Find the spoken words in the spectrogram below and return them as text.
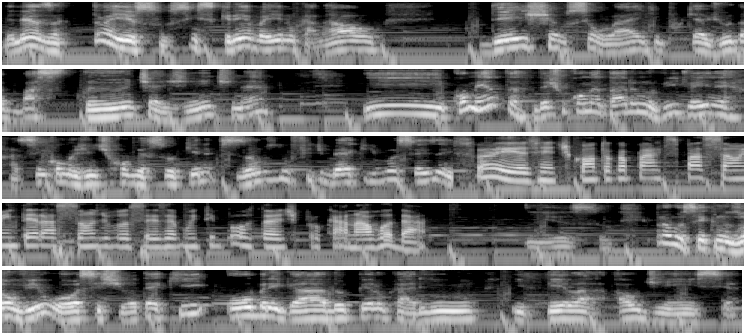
Beleza? Então é isso. Se inscreva aí no canal, deixa o seu like porque ajuda bastante a gente, né? E comenta, deixa um comentário no vídeo aí, né? Assim como a gente conversou aqui, né? Precisamos do feedback de vocês aí. Isso aí, a gente conta com a participação, a interação de vocês é muito importante para o canal rodar. Isso. Para você que nos ouviu ou assistiu até aqui, obrigado pelo carinho e pela audiência.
